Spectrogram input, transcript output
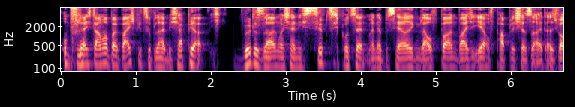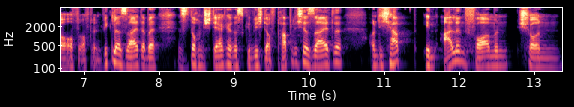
um vielleicht da mal bei Beispiel zu bleiben, ich habe ja, ich würde sagen, wahrscheinlich 70 Prozent meiner bisherigen Laufbahn war ich eher auf Publisher-Seite. Also ich war oft auf der Entwicklerseite, aber es ist doch ein stärkeres Gewicht auf Publisher-Seite. Und ich habe in allen Formen schon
